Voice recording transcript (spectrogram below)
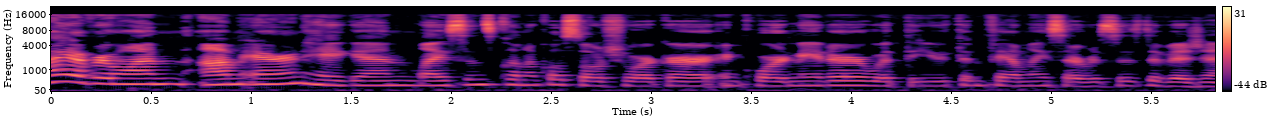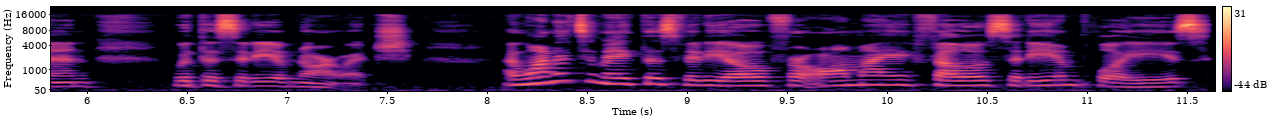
Hi, everyone. I'm Erin Haggan, licensed clinical social worker and coordinator with the Youth and Family Services Division with the City of Norwich. I wanted to make this video for all my fellow city employees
